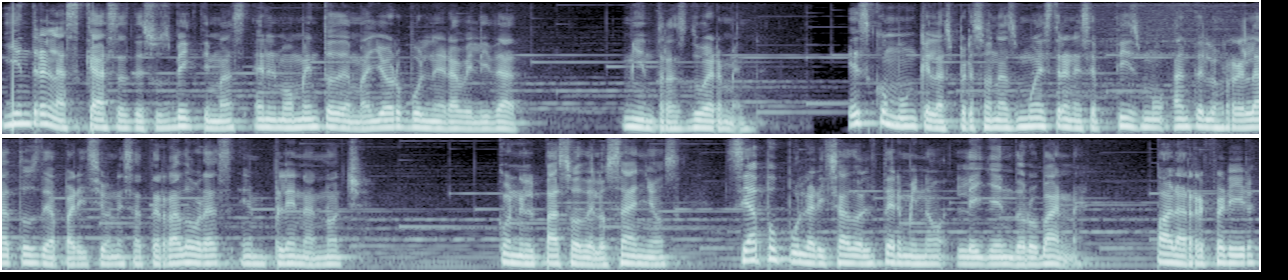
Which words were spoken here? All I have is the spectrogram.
y entra en las casas de sus víctimas en el momento de mayor vulnerabilidad, mientras duermen. Es común que las personas muestren esceptismo ante los relatos de apariciones aterradoras en plena noche. Con el paso de los años, se ha popularizado el término leyenda urbana, para referir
